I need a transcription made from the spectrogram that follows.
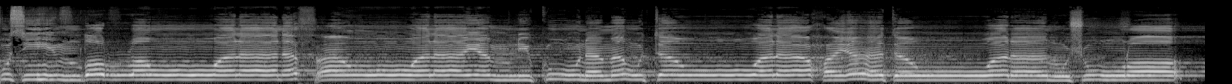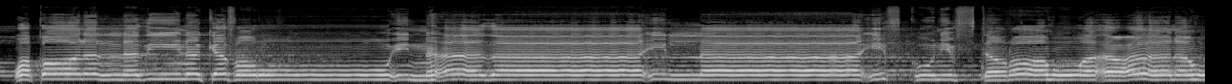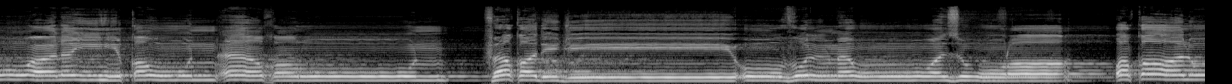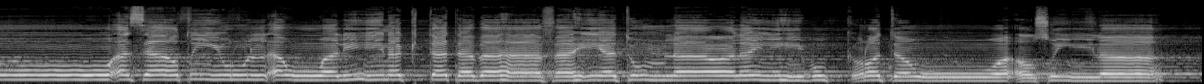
لانفسهم ضرا ولا نفعا ولا يملكون موتا ولا حياة ولا نشورا. وقال الذين كفروا إن هذا إلا إفك افتراه وأعانه عليه قوم آخرون. فقد جيءوا ظلما وزورا وقالوا أساطير الأولين اكتتبها فهي تملى عليه بكرة وأصيلا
